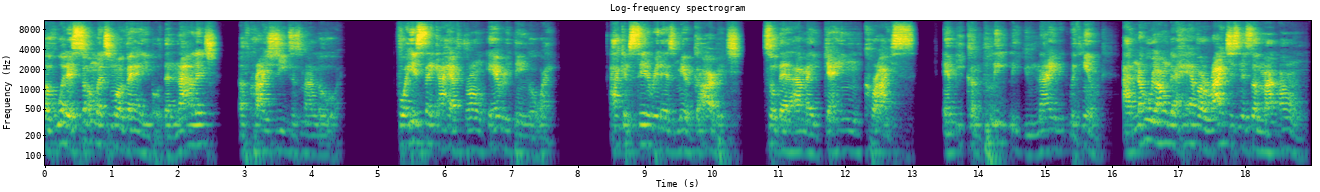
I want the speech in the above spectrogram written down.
of what is so much more valuable the knowledge of Christ Jesus, my Lord. For his sake, I have thrown everything away. I consider it as mere garbage so that I may gain Christ and be completely united with him. I no longer have a righteousness of my own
